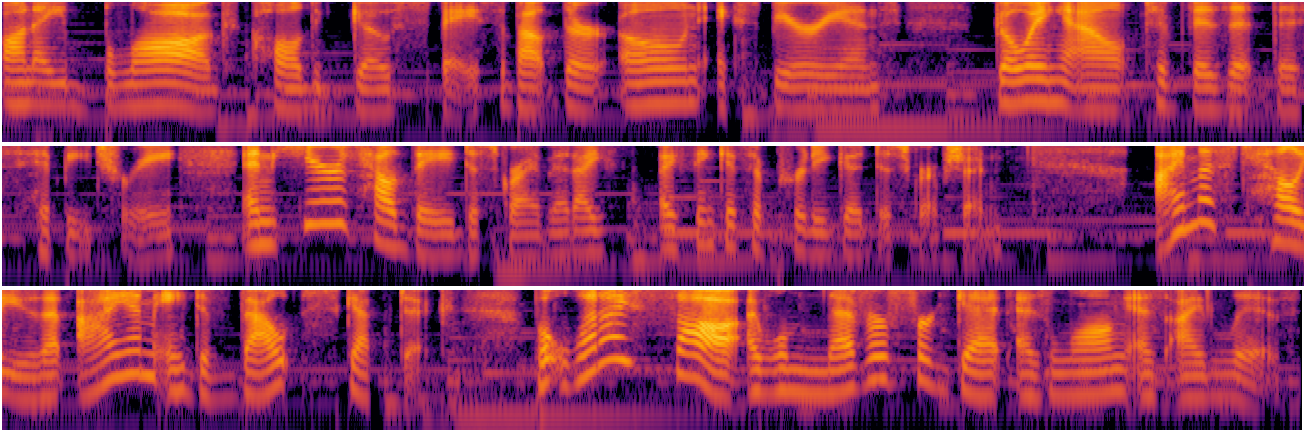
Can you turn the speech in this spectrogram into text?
on a blog called Ghost Space about their own experience going out to visit this hippie tree. And here's how they describe it. I, I think it's a pretty good description. I must tell you that I am a devout skeptic, but what I saw I will never forget as long as I live.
